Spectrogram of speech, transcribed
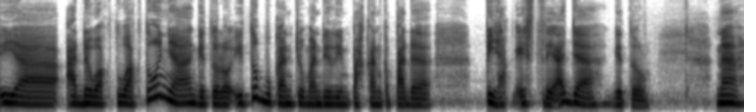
ya ada waktu-waktunya gitu loh itu bukan cuma dilimpahkan kepada pihak istri aja gitu. Nah,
